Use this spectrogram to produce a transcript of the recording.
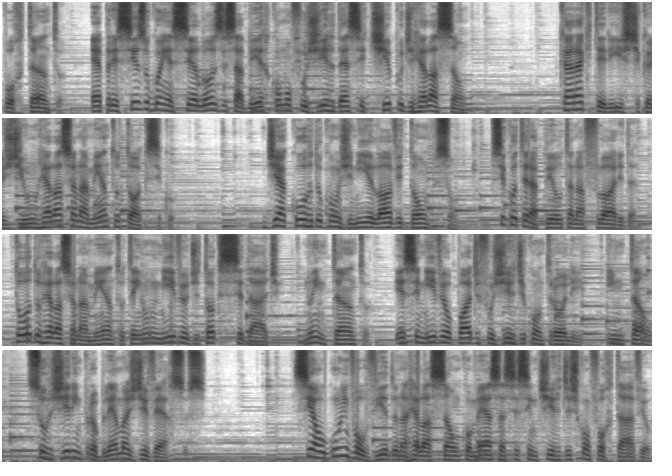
Portanto, é preciso conhecê-los e saber como fugir desse tipo de relação. Características de um relacionamento tóxico. De acordo com Ginny Love Thompson, psicoterapeuta na Flórida, todo relacionamento tem um nível de toxicidade, no entanto, esse nível pode fugir de controle e, então, surgirem problemas diversos. Se algum envolvido na relação começa a se sentir desconfortável,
